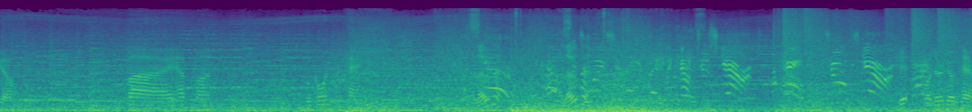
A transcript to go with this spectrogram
Go. Bye, have fun. We're going for tank. Hello there. Hello there. I count two scarabs! Repeat, two scarabs! Shit, well there goes him.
